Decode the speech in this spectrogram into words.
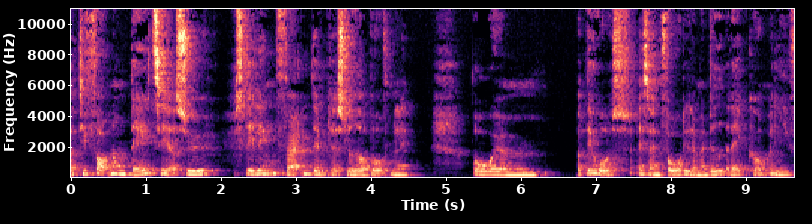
og de får nogle dage til at søge stillingen, før den bliver slået op offentligt. Og, øhm, og det er jo også altså en fordel, at man ved, at der ikke kommer lige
